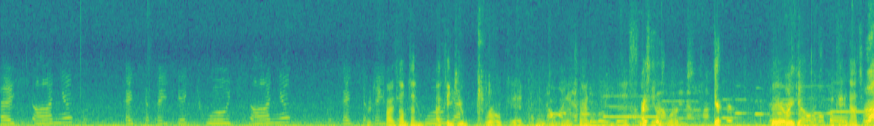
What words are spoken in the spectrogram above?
Hey, Sonya. Hey, hey, hey, True, Sonya. Hey, Would hey, you try hey, something? I think True, you broke it. I'm gonna try to load this I and see if it still- works. There we go. Okay, now it's working.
